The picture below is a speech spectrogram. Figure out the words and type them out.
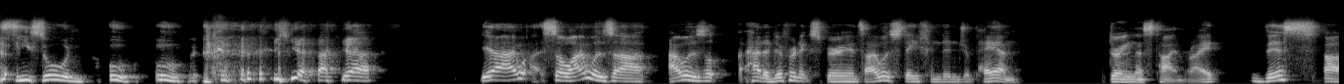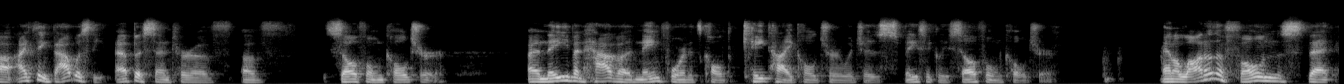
See soon. Ooh, ooh. yeah, yeah. Yeah. I, so I was, uh, I was, had a different experience. I was stationed in Japan during this time, right? this uh, i think that was the epicenter of of cell phone culture and they even have a name for it. It's called keitai culture which is basically cell phone culture. And a lot of the phones that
